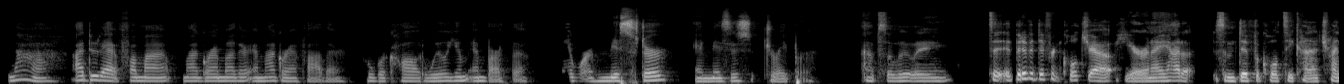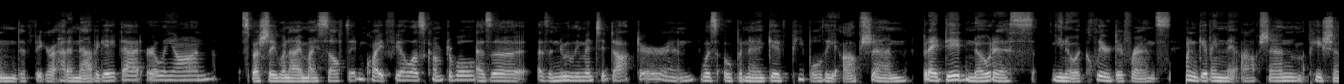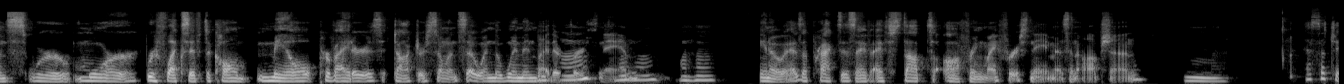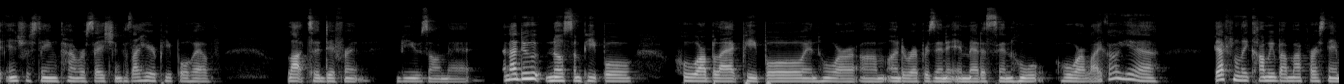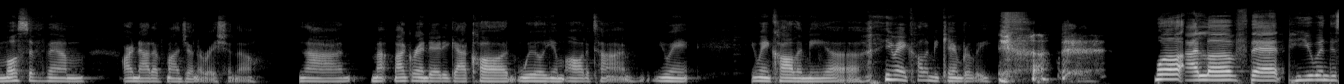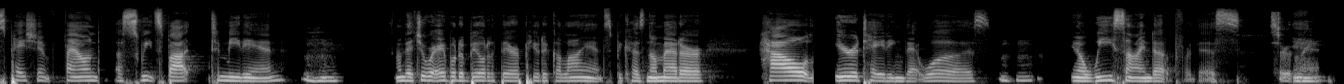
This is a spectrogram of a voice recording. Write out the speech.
nah, I do that for my my grandmother and my grandfather, who were called William and Bertha. They were Mr. and Mrs. Draper. Absolutely. It's a, a bit of a different culture out here. And I had a, some difficulty kind of trying to figure out how to navigate that early on especially when I myself didn't quite feel as comfortable as a as a newly minted doctor and was open to give people the option. But I did notice, you know, a clear difference when giving the option. Patients were more reflexive to call male providers doctor so and so and the women by their mm-hmm, first name. Mm-hmm, mm-hmm. You know, as a practice, I've I've stopped offering my first name as an option. Mm. That's such an interesting conversation because I hear people have lots of different views on that. And I do know some people who are black people and who are um, underrepresented in medicine who who are like, oh yeah, definitely call me by my first name. Most of them are not of my generation though. Nah, my, my granddaddy got called William all the time. You ain't you ain't calling me uh you ain't calling me Kimberly. well, I love that you and this patient found a sweet spot to meet in. Mm-hmm. And that you were able to build a therapeutic alliance because no matter how irritating that was. Mm-hmm. You know, we signed up for this. Certainly.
